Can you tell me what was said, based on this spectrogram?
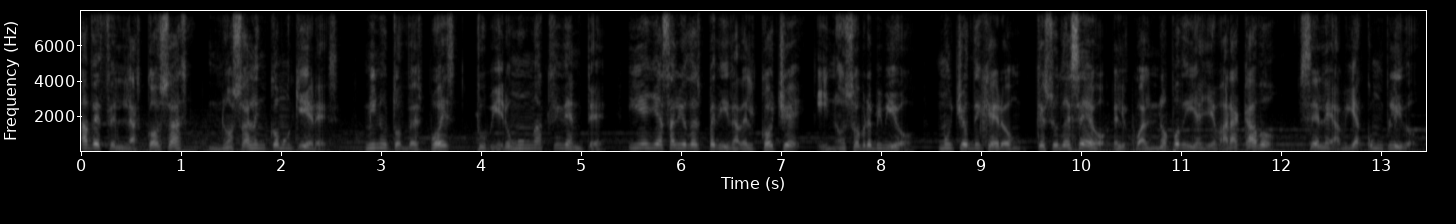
a veces las cosas no salen como quieres. Minutos después tuvieron un accidente y ella salió despedida del coche y no sobrevivió. Muchos dijeron que su deseo, el cual no podía llevar a cabo, se le había cumplido.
